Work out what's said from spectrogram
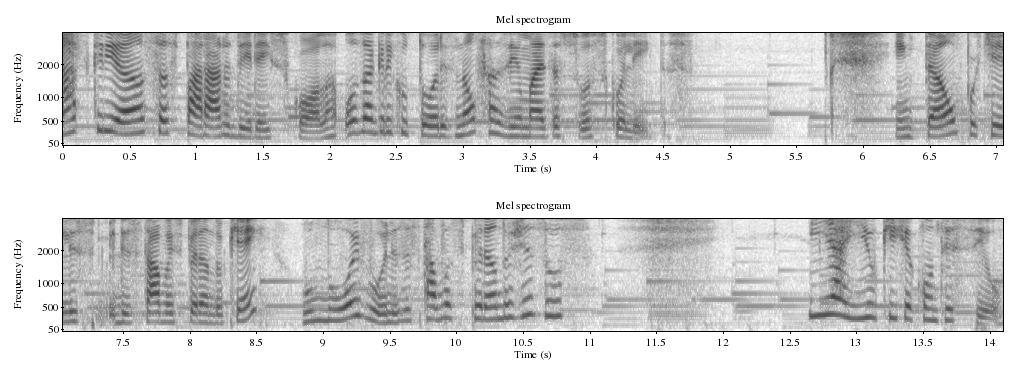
As crianças pararam de ir à escola, os agricultores não faziam mais as suas colheitas. Então, porque eles, eles estavam esperando quem? O noivo, eles estavam esperando Jesus. E aí o que, que aconteceu?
